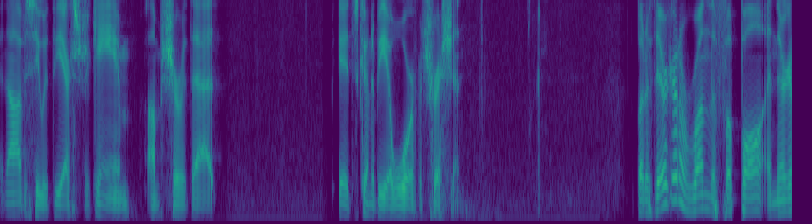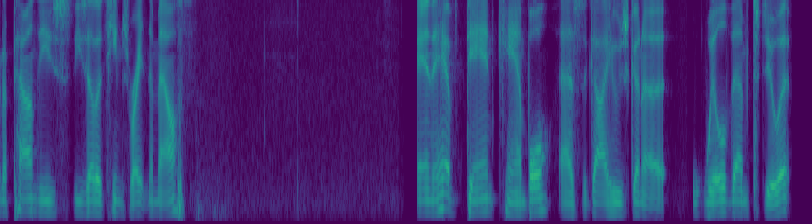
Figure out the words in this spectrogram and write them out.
And obviously, with the extra game, I'm sure that it's going to be a war of attrition. But if they're going to run the football and they're going to pound these these other teams right in the mouth, and they have Dan Campbell as the guy who's going to will them to do it,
